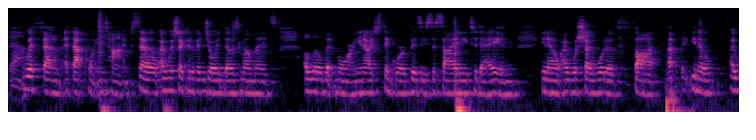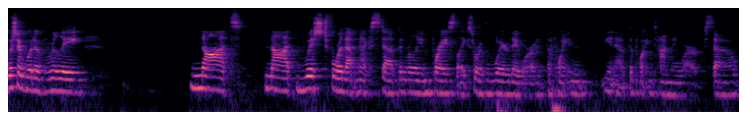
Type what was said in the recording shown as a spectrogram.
Yeah. with them at that point in time. So I wish I could have enjoyed those moments a little bit more. You know, I just think we're a busy society today, and you know, I wish I would have thought. Uh, you know, I wish I would have really not not wished for that next step and really embraced like sort of where they were at the point in you know the point in time they were. So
